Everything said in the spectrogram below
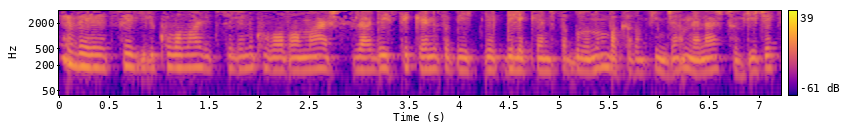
Evet sevgili kovalar, yükseleni kovalanlar, sizler de isteklerinizde, dilek- dileklerinizde bulunun. Bakalım fincan neler söyleyecek.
